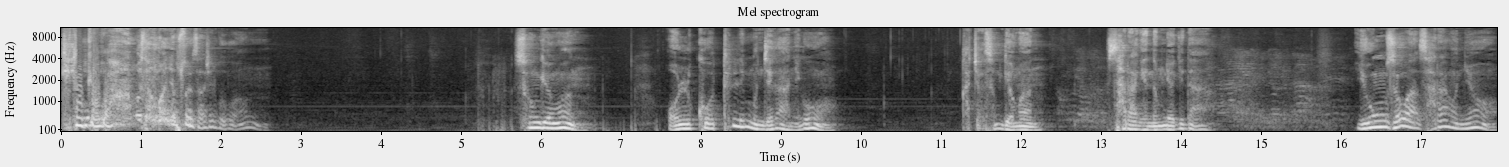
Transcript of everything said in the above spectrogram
기독교하고 아무 상관이 없어요 사실 그건. 성경은 옳고 틀린 문제가 아니고 가짜 성경은. 사랑의 능력이다. 용서와 사랑은요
